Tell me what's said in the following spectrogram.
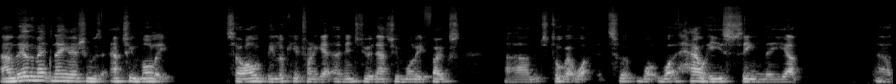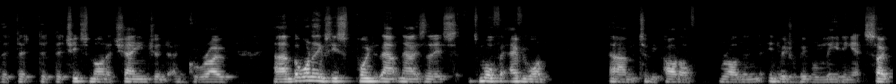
And the other name mentioned was Atu Moli. So I'll be looking at trying to get an interview with Atu Moli, folks, um, to talk about what, what, what, how he's seen the uh, uh, the, the, the Chiefs Mana change and, and grow um, but one of the things he's pointed out now is that it's it's more for everyone um, to be part of rather than individual people leading it. So,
